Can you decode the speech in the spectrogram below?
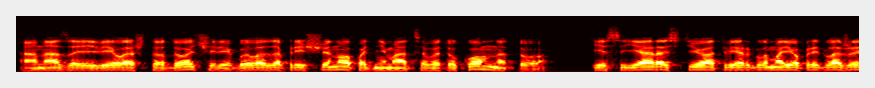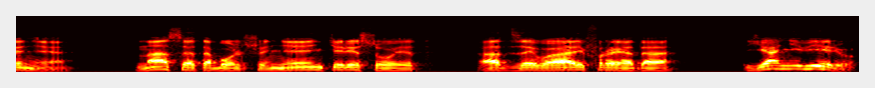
Она заявила, что дочери было запрещено подниматься в эту комнату и с яростью отвергла мое предложение. Нас это больше не интересует. Отзывай Фреда. Я не верю.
